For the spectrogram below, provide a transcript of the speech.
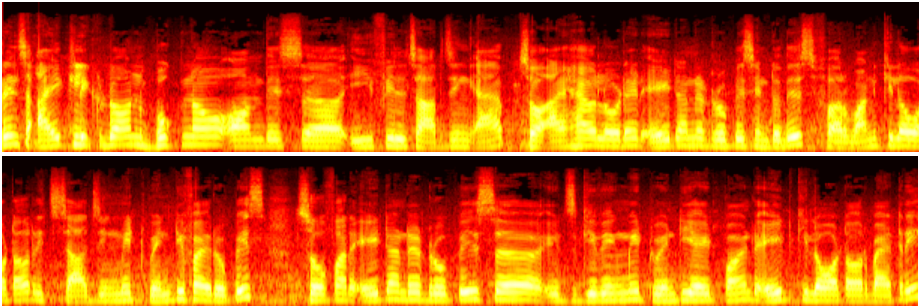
friends i clicked on book now on this uh, efill charging app. So i have loaded 800 rupees into this. For 1 kilowatt hour it's charging me 25 rupees. So for 800 rupees uh, it's giving me 28.8 kilowatt hour battery.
